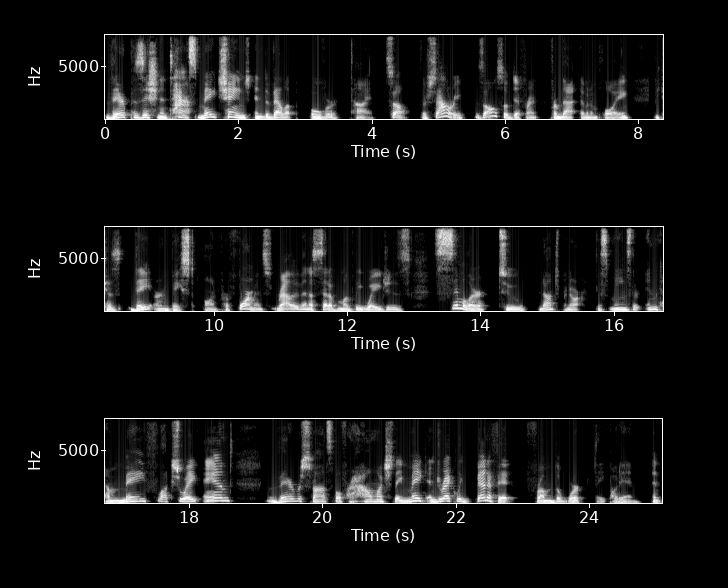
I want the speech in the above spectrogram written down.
Their position and tasks may change and develop over time. So their salary is also different from that of an employee because they earn based on performance rather than a set of monthly wages similar to an entrepreneur. This means their income may fluctuate and they're responsible for how much they make and directly benefit from the work they put in. An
